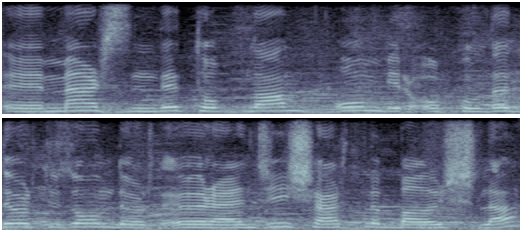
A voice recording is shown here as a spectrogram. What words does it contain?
e, Mersin'de toplam 11 okulda 414 öğrenciyi şartlı bağışla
